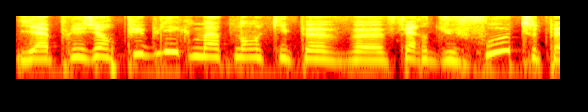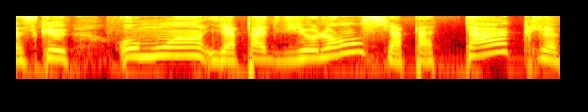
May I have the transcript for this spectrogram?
il y a plusieurs publics maintenant qui peuvent euh, faire du foot parce que au moins il n'y a pas de violence, il n'y a pas de tacle,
